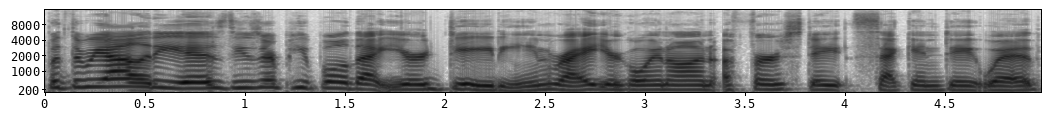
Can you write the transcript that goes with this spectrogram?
But the reality is these are people that you're dating, right? You're going on a first date, second date with.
